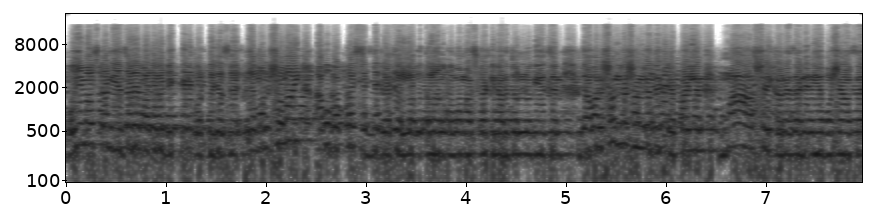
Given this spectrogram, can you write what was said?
ওই মাছটা নিয়ে যায় বাজারে বিক্রি করতে গেছে। এমন সময় আবু বকর সিদ্দিক রাদিয়াল্লাহু তাআলা আনহু মাছটা কেনার জন্য গিয়েছেন। যাওয়ার সঙ্গে সঙ্গে দেখতে পাইলেন মাছ সেখানে জালে নিয়ে বসে আছে।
